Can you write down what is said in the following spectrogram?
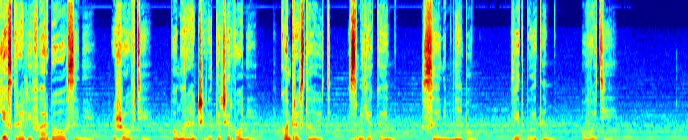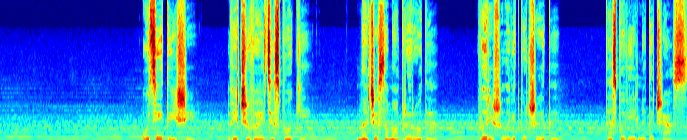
Яскраві фарби осені, жовті, помаранчеві та червоні, контрастують з м'яким синім небом, відбитим у воді. У цій тиші відчувається спокій, наче сама природа вирішила відпочити та сповільнити час.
